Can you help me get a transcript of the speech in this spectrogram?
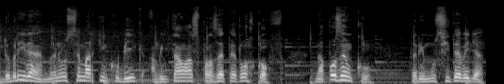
Dobrý den, jmenuji se Martin Kubík a vítám vás v Praze 5 Lohkov. Na pozemku, který musíte vidět.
